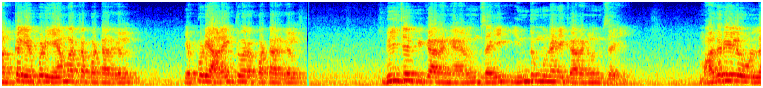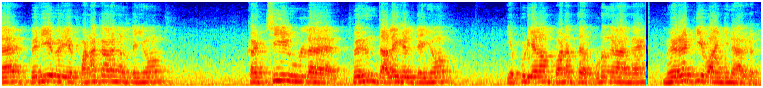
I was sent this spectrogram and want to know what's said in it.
மக்கள் எப்படி ஏமாற்றப்பட்டார்கள்? எப்படி அழைத்து வரப்பட்டார்கள்? பிஜேபிக்காரங்களும் சரி இந்து முன்னணிக்காரங்களும் சரி மதுரையில் உள்ள பெரிய பெரிய பணக்காரங்கள்ட்டையும் கட்சியில் உள்ள பெருந்தலைகள்கிட்டையும் எப்படியெல்லாம் பணத்தை பிடுங்கினாங்க மிரட்டி வாங்கினார்கள்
